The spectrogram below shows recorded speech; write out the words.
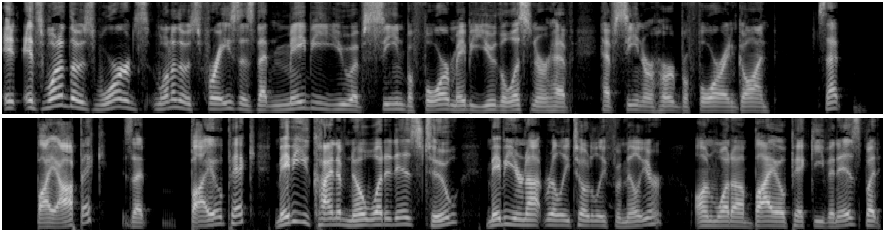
it, it's one of those words, one of those phrases that maybe you have seen before, maybe you, the listener, have have seen or heard before and gone, is that biopic? Is that biopic? Maybe you kind of know what it is too. Maybe you're not really totally familiar on what a biopic even is, but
